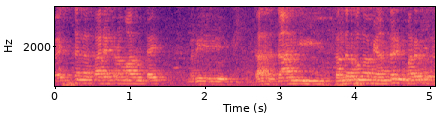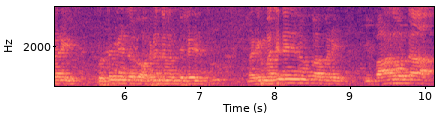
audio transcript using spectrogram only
వైశ్య సంఘ కార్యక్రమాలు ఉంటాయి. మరి దా- దానికి సందర్భంగా మీ అందరికి మరొకసారి కృతజ్ఞతలు అభినందనలు తెలియజేస్తూ మరి ఈ మధ్యనే నేను ఒక మరి ఈ భాగవత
